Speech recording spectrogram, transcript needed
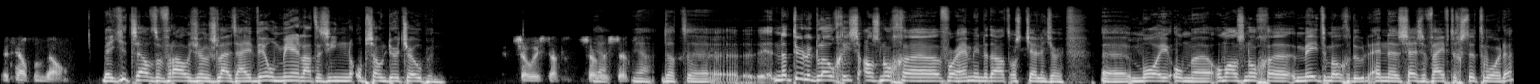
Het helpt hem wel. Beetje hetzelfde verhaal als Joost. Hij wil meer laten zien op zo'n Dutch Open. Zo is dat. Zo ja, is dat. Ja, dat uh, natuurlijk logisch. Alsnog uh, voor hem inderdaad als challenger uh, mooi om, om alsnog mee te mogen doen en 56ste te worden.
